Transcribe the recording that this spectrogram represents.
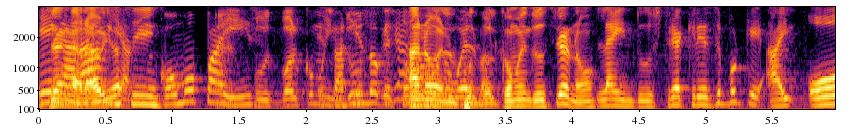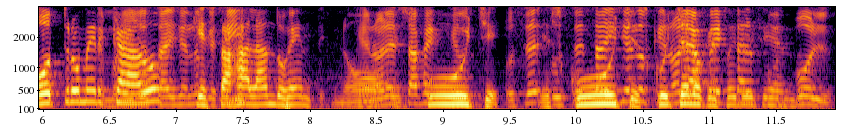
En, sea, en Arabia, Arabia sí. como país, El fútbol como está haciendo que todo Ah, no, el vuelva. fútbol como industria no. La industria crece porque hay otro mercado está que que está sí. jalando gente. No, que no le está escuche, afectando. Usted, usted escuche, está diciendo escuche que no lo que estoy diciendo. fútbol.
